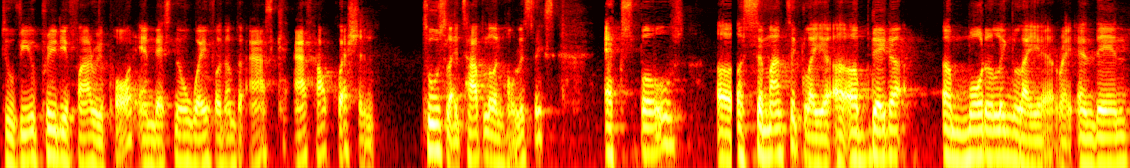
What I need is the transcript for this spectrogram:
to view predefined report, and there's no way for them to ask ask how question. Tools like Tableau and Holistics expose a, a semantic layer, a, a data, a modeling layer, right? And then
